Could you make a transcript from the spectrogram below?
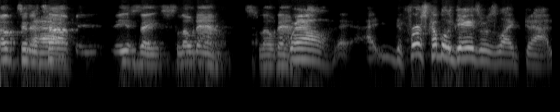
up to the uh, top, they say, "Slow down, slow down." Well, I, the first couple of days was like that,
